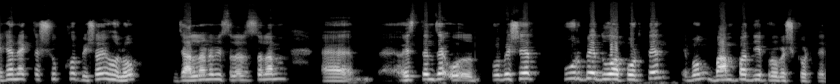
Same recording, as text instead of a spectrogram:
এখানে একটা সূক্ষ্ম বিষয় হলো যে আল্লাহ নবী সাল্লাহ সাল্লাম প্রবেশের পূর্বে দোয়া পড়তেন এবং বাম পা দিয়ে প্রবেশ করতেন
